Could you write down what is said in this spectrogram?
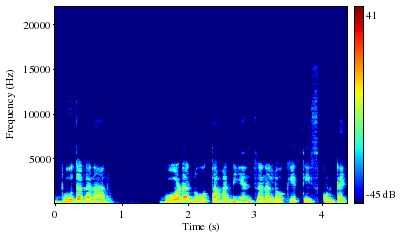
భూతగణాలు ఓడను తమ నియంత్రణలోకి తీసుకుంటాయి.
